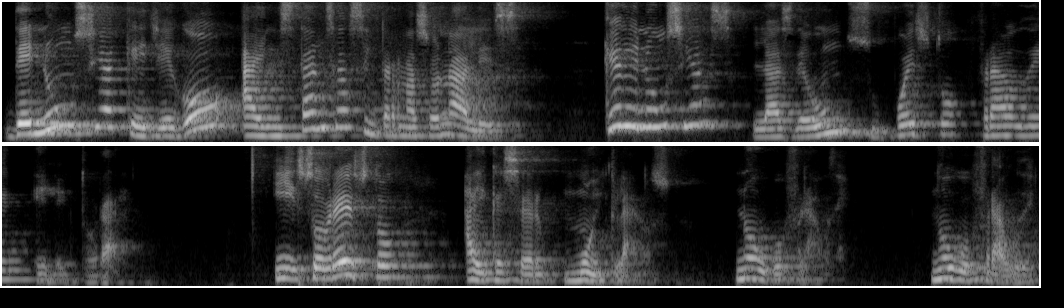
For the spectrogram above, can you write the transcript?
denuncia que llegó a instancias internacionales ¿Qué denuncias? Las de un supuesto fraude electoral. Y sobre esto hay que ser muy claros. No hubo fraude. No hubo fraude.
